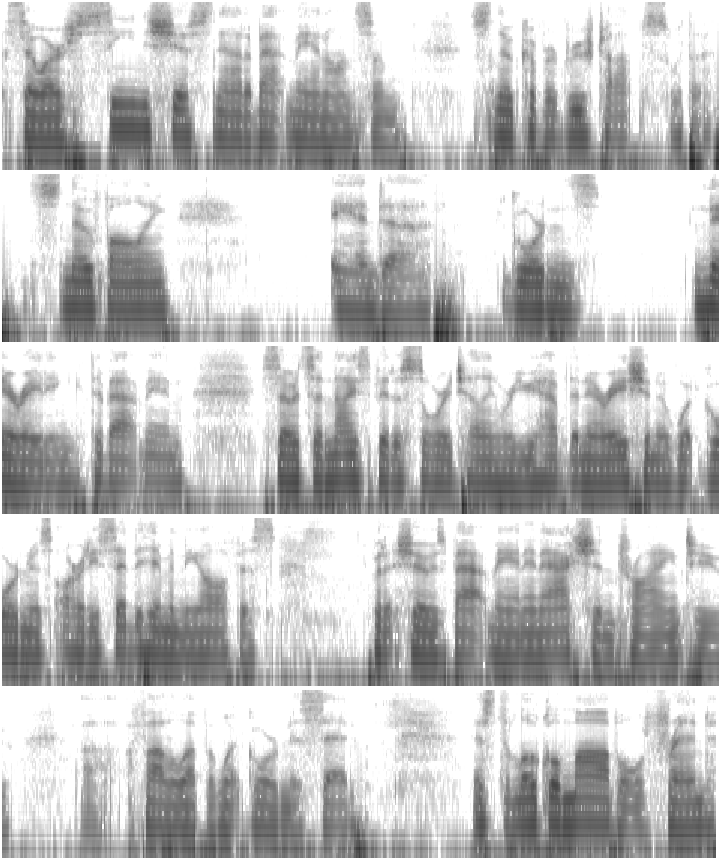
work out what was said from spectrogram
So our scene shifts now to Batman on some snow-covered rooftops with a snow falling, and uh, Gordon's narrating to Batman. So it's a nice bit of storytelling where you have the narration of what Gordon has already said to him in the office, but it shows Batman in action trying to uh, follow up on what Gordon has said. It's the local mob, old friend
